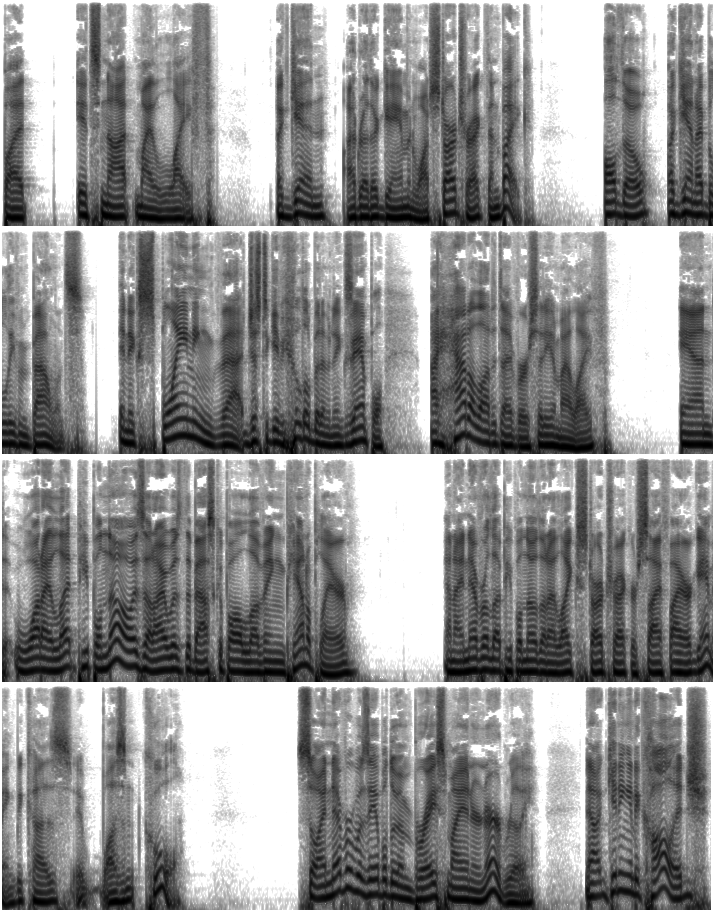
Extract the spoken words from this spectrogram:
but it's not my life. Again, I'd rather game and watch Star Trek than bike. Although, again, I believe in balance. In explaining that, just to give you a little bit of an example, I had a lot of diversity in my life. And what I let people know is that I was the basketball loving piano player. And I never let people know that I liked Star Trek or sci fi or gaming because it wasn't cool. So I never was able to embrace my inner nerd really. Now, getting into college,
